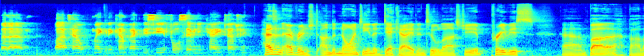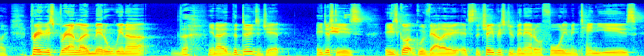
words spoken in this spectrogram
But um, Bartel making a comeback this year, 470k touching. hasn't averaged under 90 in a decade until last year. Previous um, Bar- Barlow, previous Brownlow medal winner. The you know the dude's a jet. He just is. He's got good value. It's the cheapest you've been able to afford him in 10 years.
